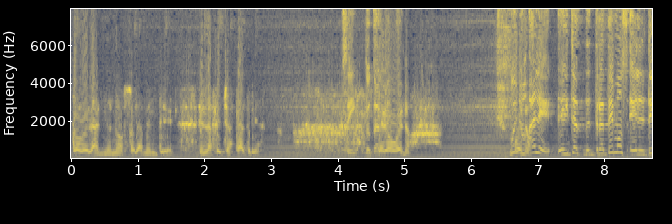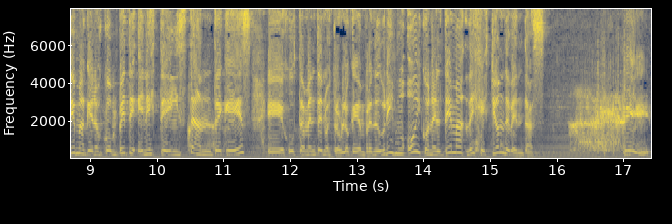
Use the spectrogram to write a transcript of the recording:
todo el año, no solamente en las fechas patrias. Sí, total. Pero bueno, bueno, Ale, eh, tratemos el tema que nos compete en este instante, que es eh, justamente nuestro bloque de emprendedurismo, hoy con el tema de gestión de ventas. Sí,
